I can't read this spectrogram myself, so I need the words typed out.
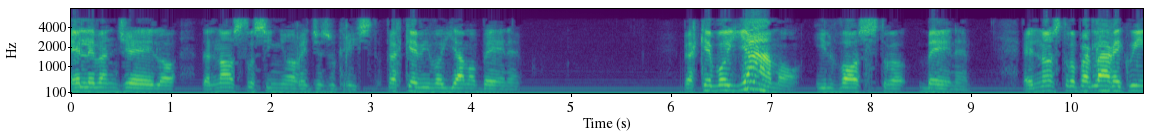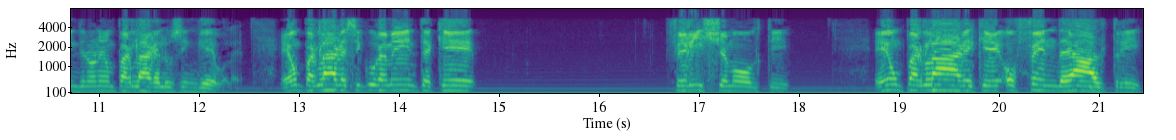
è l'Evangelo del nostro Signore Gesù Cristo, perché vi vogliamo bene, perché vogliamo il vostro bene. E il nostro parlare quindi non è un parlare lusinghevole, è un parlare sicuramente che ferisce molti, è un parlare che offende altri,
